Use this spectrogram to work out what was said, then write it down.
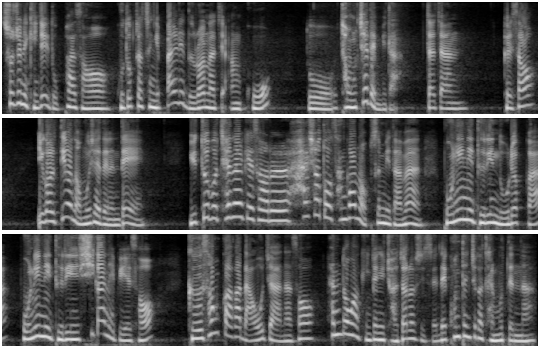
수준이 굉장히 높아서 구독자 층이 빨리 늘어나지 않고 또 정체됩니다. 짜잔. 그래서 이걸 뛰어넘으셔야 되는데 유튜브 채널 개설을 하셔도 상관은 없습니다만 본인이 들인 노력과 본인이 들인 시간에 비해서 그 성과가 나오지 않아서 한동안 굉장히 좌절할 수 있어요. 내 콘텐츠가 잘못됐나?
